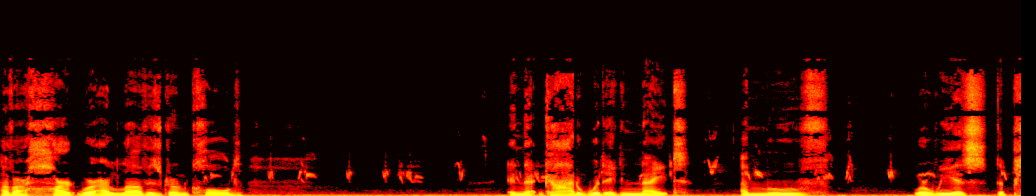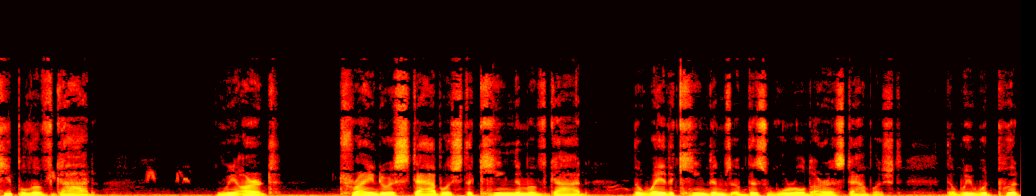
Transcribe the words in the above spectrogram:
of our heart where our love has grown cold, and that God would ignite a move where we, as the people of God, we aren't trying to establish the kingdom of God the way the kingdoms of this world are established. That we would put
